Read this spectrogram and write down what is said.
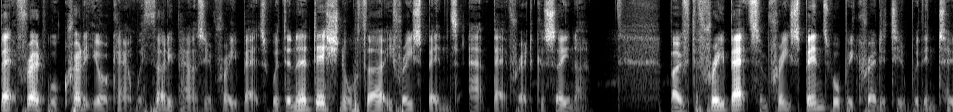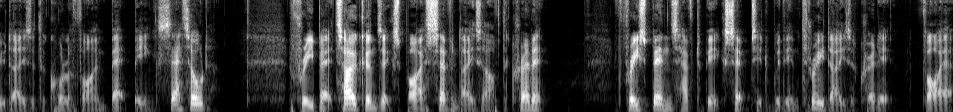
Betfred will credit your account with £30 in free bets with an additional 30 free spins at Betfred Casino. Both the free bets and free spins will be credited within two days of the qualifying bet being settled. Free bet tokens expire seven days after credit. Free spins have to be accepted within three days of credit via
